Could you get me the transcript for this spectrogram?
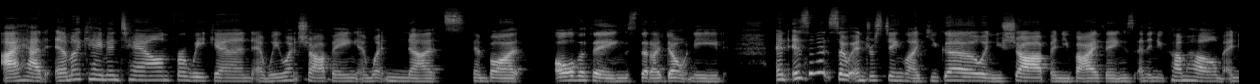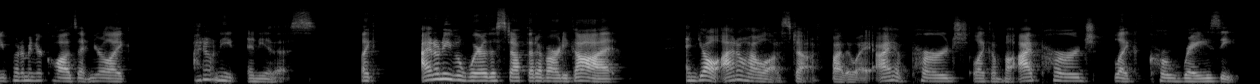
I had Emma came in town for a weekend and we went shopping and went nuts and bought all the things that I don't need. And isn't it so interesting? Like you go and you shop and you buy things, and then you come home and you put them in your closet, and you're like, I don't need any of this. Like, I don't even wear the stuff that I've already got. And y'all, I don't have a lot of stuff, by the way. I have purged like a, I purge like crazy.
